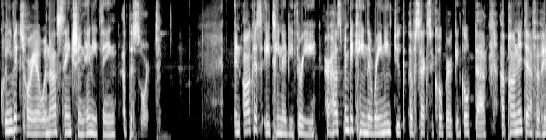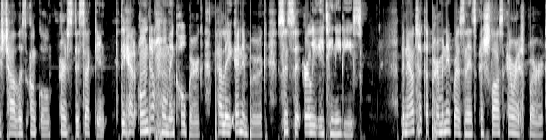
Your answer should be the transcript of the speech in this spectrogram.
Queen Victoria would not sanction anything of the sort. In August 1893, her husband became the reigning Duke of Saxe-Coburg and Gotha upon the death of his childless uncle, Ernst II. They had owned a home in Coburg, Palais Edinburgh, since the early 1880s, but now took a permanent residence in Schloss Ehrenburg,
